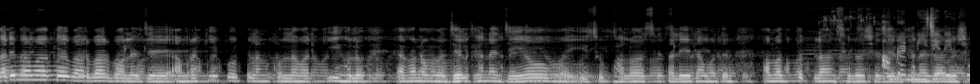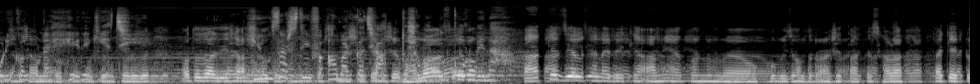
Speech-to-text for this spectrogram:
কারিমা আমাকে বারবার বলে যে আমরা কি প্ল্যান করলাম আর কি হলো? এখন আমরা জেলখানায় যেও ইউসুফ ভালো আছে তাহলে এটা আমাদের আমাদের তো প্ল্যান ছিল সে নিজেদের যাবে আনুগত্য হেরে গিয়েছি। অথচ আজকে আমার কাছে ভালো আছে। তাকে জেলখানায় রেখে আমি এখন খুবই যন্ত্রণা আসে তাকে ছাড়া তাকে একটু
